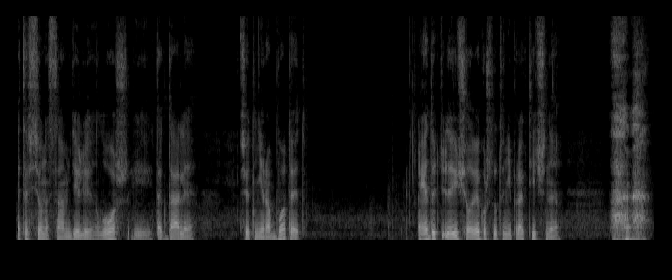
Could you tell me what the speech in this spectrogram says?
это все на самом деле ложь и так далее. Все это не работает. А я даю человеку что-то непрактичное.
